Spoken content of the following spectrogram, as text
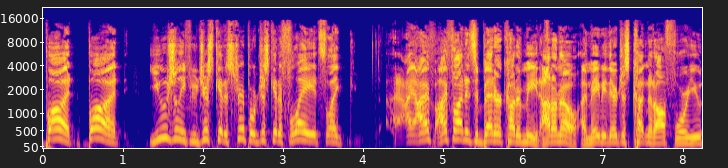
But but usually, if you just get a strip or just get a fillet, it's like I, I, I, find it's a better cut of meat. I don't know. Maybe they're just cutting it off for you.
